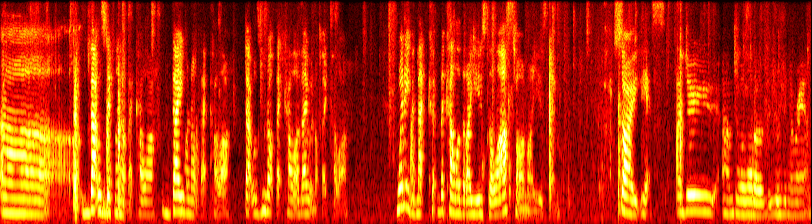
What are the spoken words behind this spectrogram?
Uh, that was definitely not that color. They were not that color. That was not that color. They were not that color. Weren't even that the color that I used the last time I used them. So yes, I do um, do a lot of zhuzhing around.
